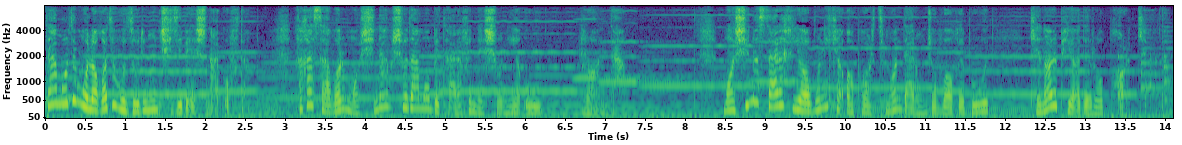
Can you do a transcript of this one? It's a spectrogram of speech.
در مورد ملاقات حضوریمون چیزی بهش نگفتم. فقط سوار ماشینم شدم و به طرف نشونی او راندم. ماشین و سر خیابونی که آپارتمان در اونجا واقع بود کنار پیاده رو پارک کردم.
